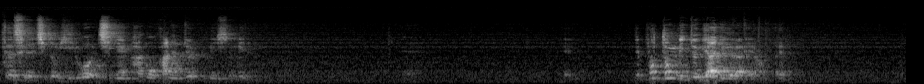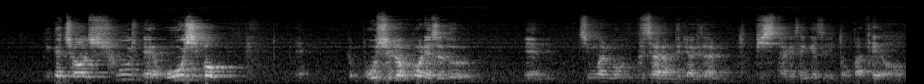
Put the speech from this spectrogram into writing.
뜻을 지금 이루고 진행하고 가는 줄 믿습니다. 예. 보통 민족이 아니거라요. 그러니까 저 수, 50억 그 모슬렘권에서도 예, 정말 뭐 그 사람들이랑 그 사람 비슷하게 생겼어요. 똑같아요.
